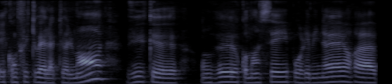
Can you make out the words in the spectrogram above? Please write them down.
et, conflictuel actuellement, vu que on veut commencer pour les mineurs euh,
